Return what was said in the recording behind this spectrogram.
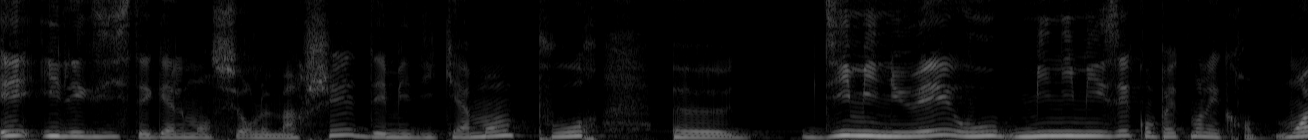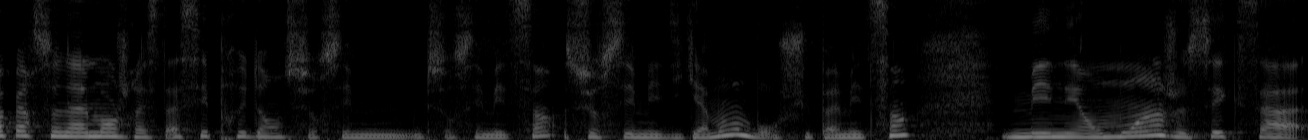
et il existe également sur le marché des médicaments pour diminuer ou minimiser complètement les crampes. Moi personnellement, je reste assez prudente sur ces, sur ces médecins, sur ces médicaments. Bon, je suis pas médecin, mais néanmoins, je sais que ça,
